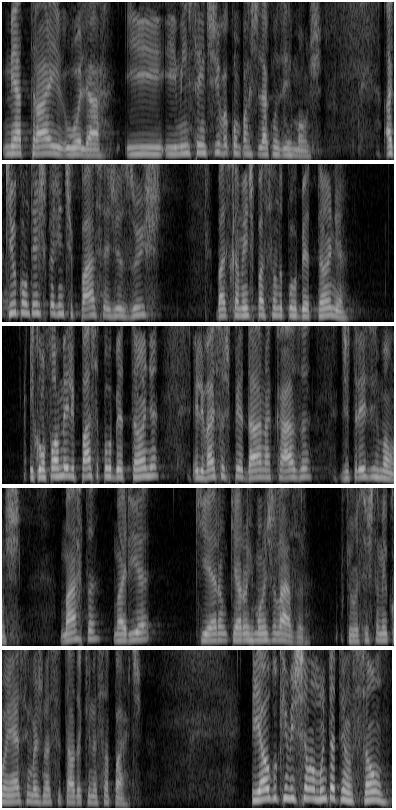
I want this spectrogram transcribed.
me atrai o olhar e, e me incentiva a compartilhar com os irmãos. Aqui o contexto que a gente passa é Jesus basicamente passando por Betânia. E conforme ele passa por Betânia, ele vai se hospedar na casa de três irmãos. Marta, Maria, que eram, que eram irmãos de Lázaro, que vocês também conhecem, mas não é citado aqui nessa parte. E algo que me chama muita atenção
